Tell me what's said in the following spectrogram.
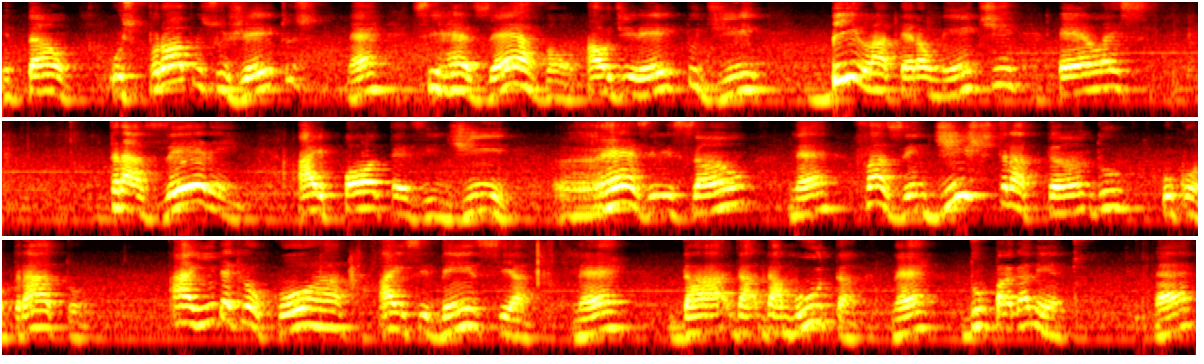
Então, os próprios sujeitos né, se reservam ao direito de bilateralmente elas trazerem a hipótese de resilição, né, fazendo, distratando o contrato, ainda que ocorra a incidência né, da, da, da multa né, do pagamento. Né?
